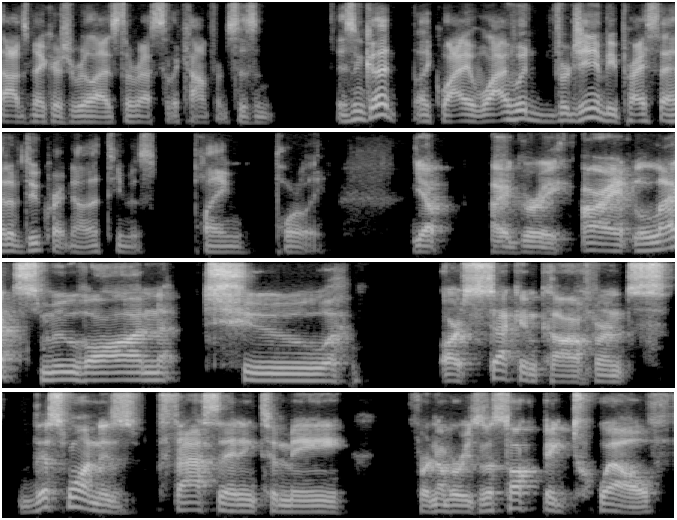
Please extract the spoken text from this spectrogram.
odds makers realize the rest of the conference isn't isn't good. Like why why would Virginia be priced ahead of Duke right now? That team is playing poorly. Yep, I agree. All right, let's move on to our second conference. This one is fascinating to me for a number of reasons. Let's talk Big 12.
